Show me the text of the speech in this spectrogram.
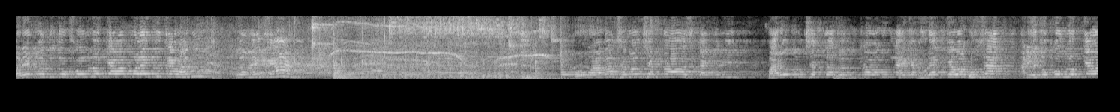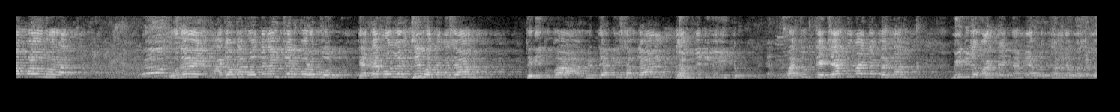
अरे पण तुझं कोवलो केव्हा पळाय कुत्रा वागूट तुला माहिती आहे? हो वाघाक सांभाळू शकतास काहीतरी पारो करू शकतास कुत्रा वागूट नाही. ह्याच्या घोड्यात केव्हा घुसात? आणि हे तो कोवलो केव्हा पळून होणार. उदय माझ्या बोलताना विचार बरं बोल. त्याचा बोललं ठीक होता कसा त्यांनी तुका विद्यार्थी समजा धमकी दिली. बस त्याच्यावर तू काय तर कर ना. मी तुझ्या वार्तेत ना मी आपलं थंड बसलो.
